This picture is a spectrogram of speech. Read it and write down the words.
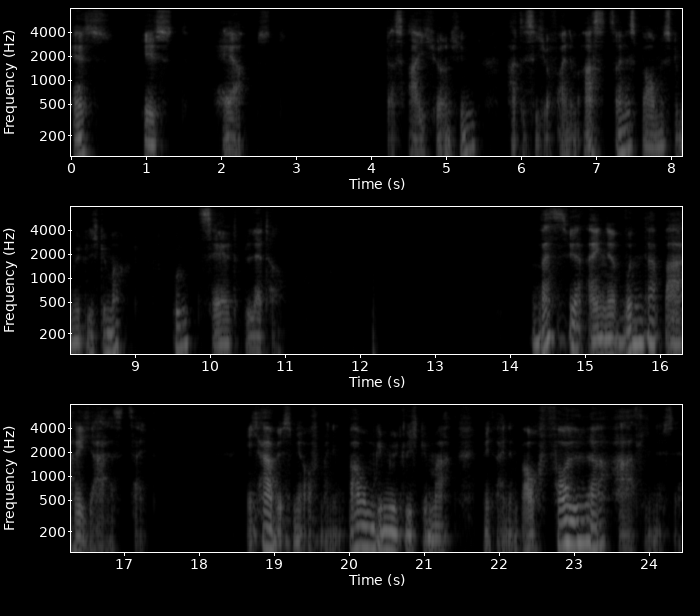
Es ist Herbst. Das Eichhörnchen hatte sich auf einem Ast seines Baumes gemütlich gemacht und zählt Blätter. Was für eine wunderbare Jahreszeit. Ich habe es mir auf meinem Baum gemütlich gemacht mit einem Bauch voller Haselnüsse.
